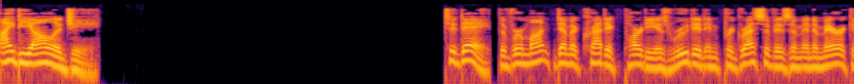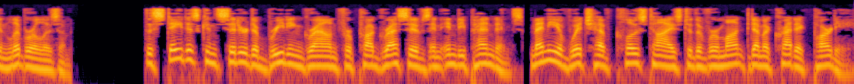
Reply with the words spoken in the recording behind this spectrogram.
Ideology Today, the Vermont Democratic Party is rooted in progressivism and American liberalism. The state is considered a breeding ground for progressives and independents, many of which have close ties to the Vermont Democratic Party.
